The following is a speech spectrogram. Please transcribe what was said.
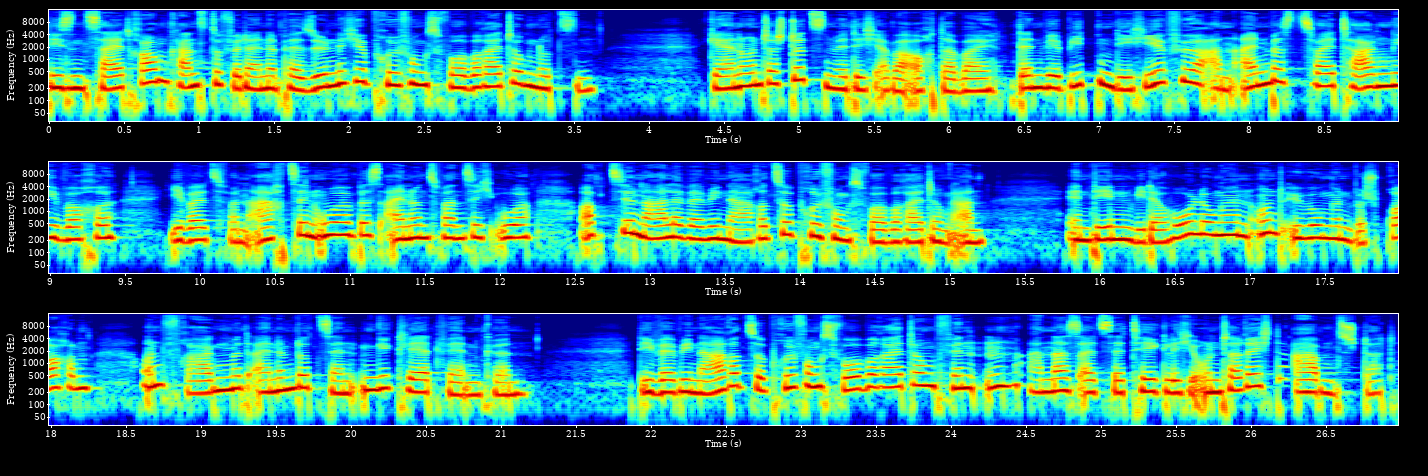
Diesen Zeitraum kannst du für deine persönliche Prüfungsvorbereitung nutzen. Gerne unterstützen wir dich aber auch dabei, denn wir bieten dir hierfür an ein bis zwei Tagen die Woche, jeweils von 18 Uhr bis 21 Uhr, optionale Webinare zur Prüfungsvorbereitung an, in denen Wiederholungen und Übungen besprochen und Fragen mit einem Dozenten geklärt werden können. Die Webinare zur Prüfungsvorbereitung finden, anders als der tägliche Unterricht, abends statt.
